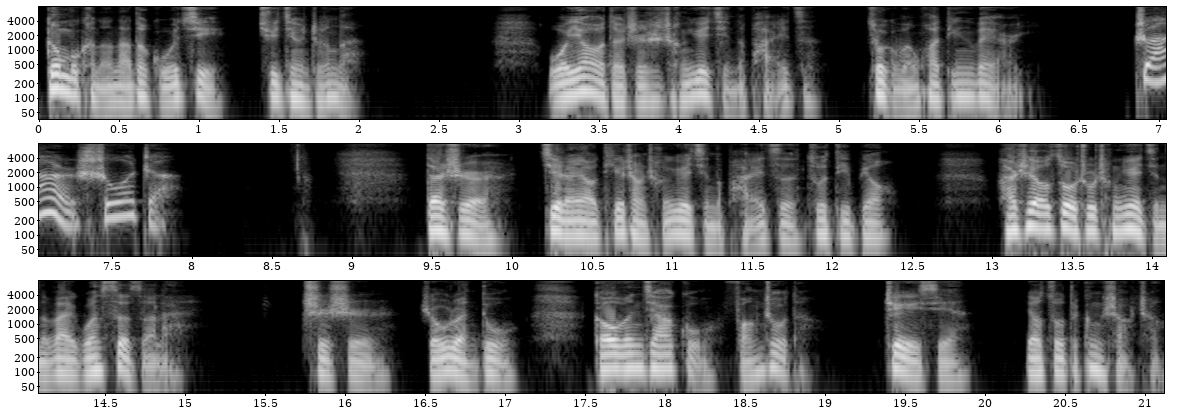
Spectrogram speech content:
更不可能拿到国际去竞争了。我要的只是程月锦的牌子，做个文化定位而已。转而说着，但是既然要贴上程月锦的牌子做地标，还是要做出程月锦的外观色泽来。只是柔软度、高温加固、防皱等这些要做得更上乘。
